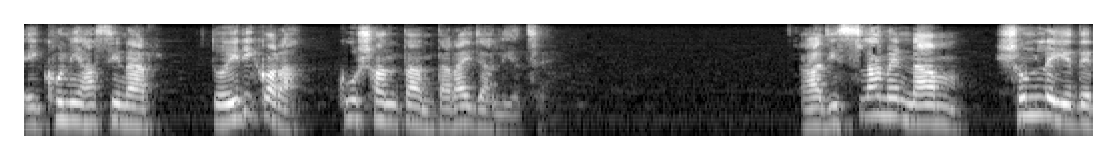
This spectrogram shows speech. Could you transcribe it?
এই খুনি হাসিনার তৈরি করা কুসন্তান তারাই জ্বালিয়েছে। আজ ইসলামের নাম শুনলে এদের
